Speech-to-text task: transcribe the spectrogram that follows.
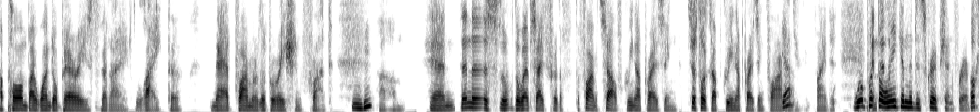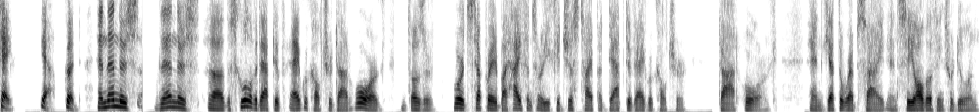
a poem by Wendell Berry's that I like, the Mad Farmer Liberation Front. Mm-hmm. Um, and then there's the, the, website for the, the farm itself, Green Uprising. Just look up Green Uprising Farm yeah. and you can find it. We'll put and the then, link in the description for everyone. Okay. Yeah, good. And then there's then there's uh, the School of Adaptive Agriculture.org. Those are words separated by hyphens, or you could just type adaptiveagriculture.org and get the website and see all the things we're doing.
